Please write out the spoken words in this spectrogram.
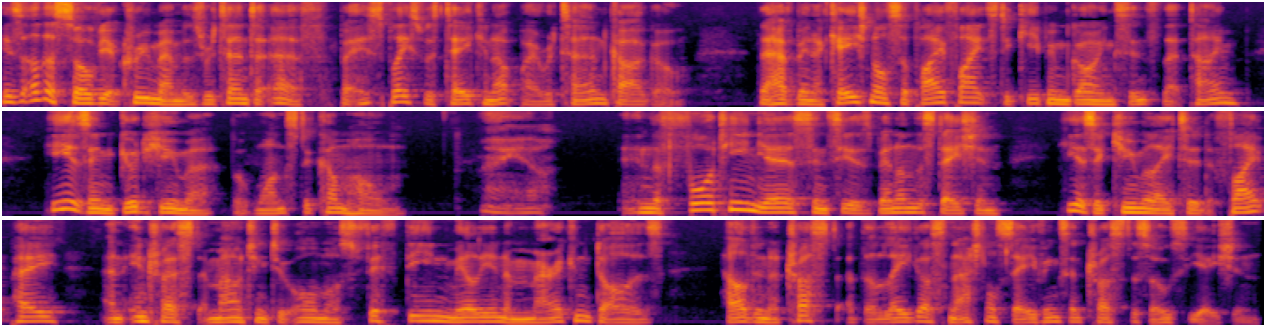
His other Soviet crew members returned to Earth, but his place was taken up by return cargo. There have been occasional supply flights to keep him going since that time. He is in good humor, but wants to come home. Oh, yeah. In the 14 years since he has been on the station, he has accumulated flight pay and interest amounting to almost 15 million American dollars held in a trust at the Lagos National Savings and Trust Association.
